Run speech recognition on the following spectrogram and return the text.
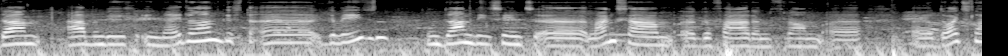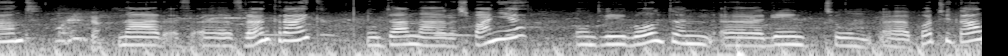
dann haben wir in Nederland äh, gewesen und dann wir sind äh, langsam äh, gefahren von äh, Deutschland Ja. naar äh, Frankreich und dann nach Spanien. Und wir wollten äh, gehen zum Portugal,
